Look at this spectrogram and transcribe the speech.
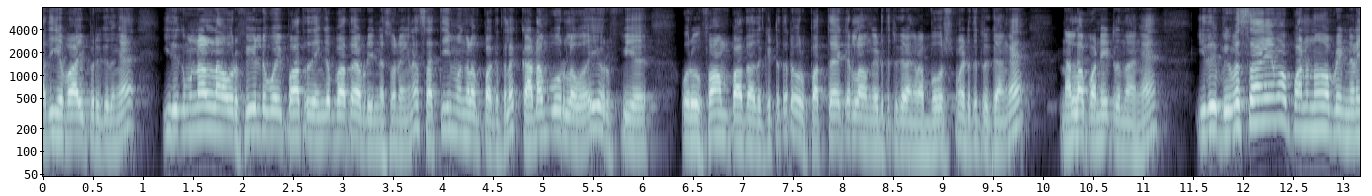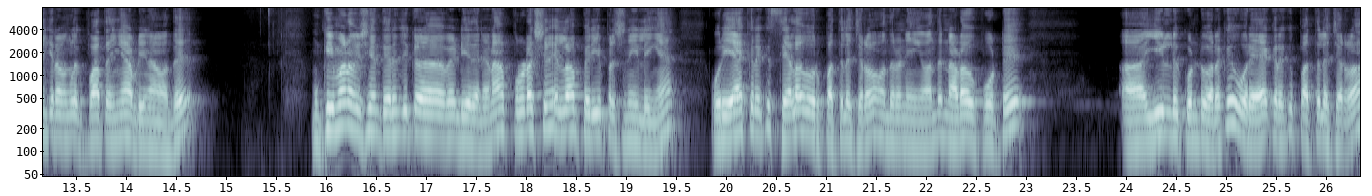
அதிக வாய்ப்பு இருக்குதுங்க. இதுக்கு முன்னால் நான் ஒரு ஃபீல்டு போய் பார்த்தது எங்கே பார்த்தேன் அப்படின்னு சொன்னீங்கன்னா சத்தியமங்கலம் பக்கத்தில் கடம்பூரில் போய் ஒரு ஃபீ ஒரு ஃபார்ம் பார்த்தா அது கிட்டத்தட்ட ஒரு பத்து ஏக்கரில் அவங்க எடுத்துகிட்டு இருக்காங்க. ரொம்ப வருஷமாக எடுத்துகிட்டு இருக்காங்க. நல்லா பண்ணிகிட்டு இருந்தாங்க. இது விவசாயமாக பண்ணணும் அப்படின்னு நினைக்கிறவங்களுக்கு பார்த்தீங்க அப்படின்னா வந்து முக்கியமான விஷயம் தெரிஞ்சுக்க வேண்டியது என்னென்னா ப்ரொடக்ஷன் எல்லாம் பெரிய பிரச்சனை இல்லைங்க. ஒரு ஏக்கருக்கு செலவு ஒரு பத்து லட்ச ரூபா வந்துடும். நீங்கள் வந்து நடவு போட்டு ஈல்டு கொண்டு வரக்கு ஒரு ஏக்கருக்கு பத்து லட்ச ரூபா.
